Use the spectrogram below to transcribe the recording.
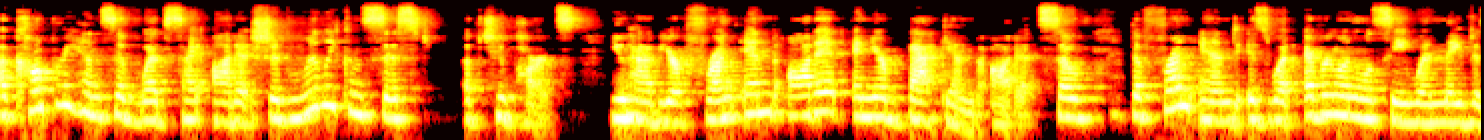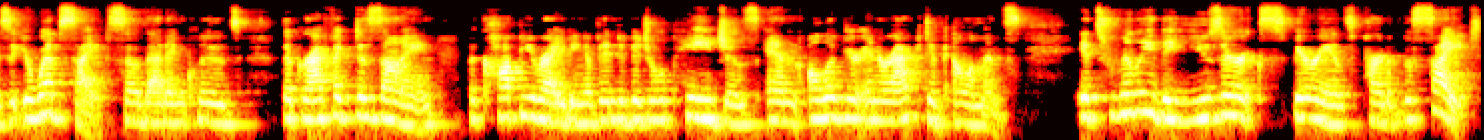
a comprehensive website audit should really consist of two parts. You have your front end audit and your back end audit. So the front end is what everyone will see when they visit your website. So that includes the graphic design, the copywriting of individual pages, and all of your interactive elements. It's really the user experience part of the site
